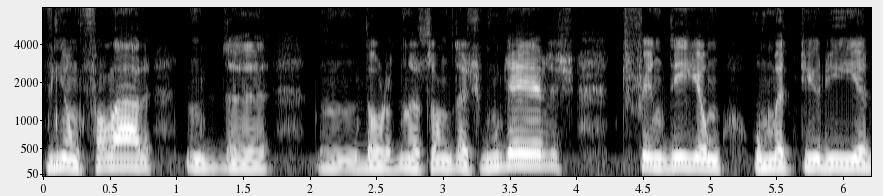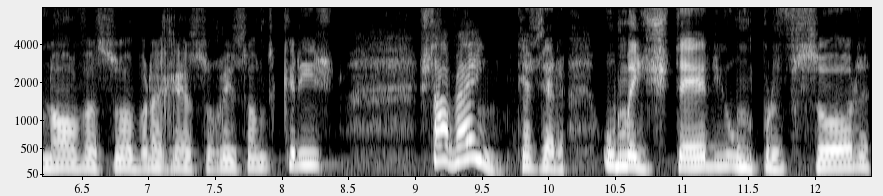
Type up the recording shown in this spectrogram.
vinham falar da ordenação das mulheres, defendiam uma teoria nova sobre a ressurreição de Cristo Está bem, quer dizer, o magistério, um professor,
